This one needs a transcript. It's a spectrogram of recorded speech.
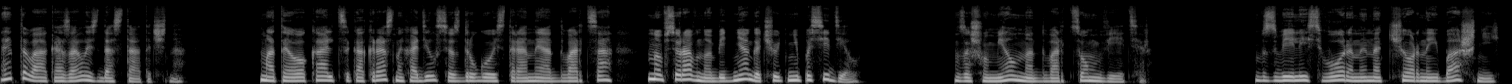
Этого оказалось достаточно. Матео Кальци как раз находился с другой стороны от дворца, но все равно бедняга чуть не посидел. Зашумел над дворцом ветер. Взвелись вороны над черной башней,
